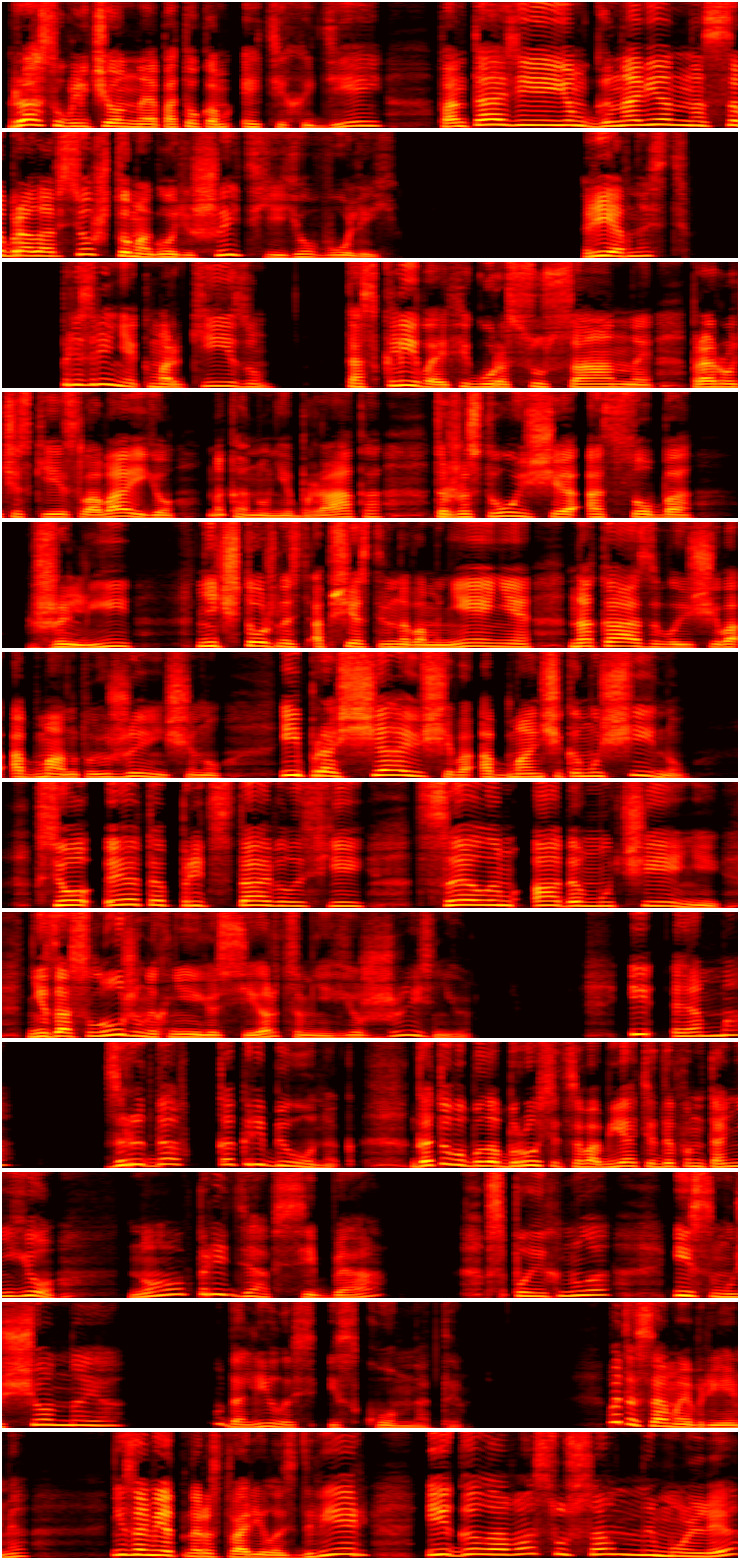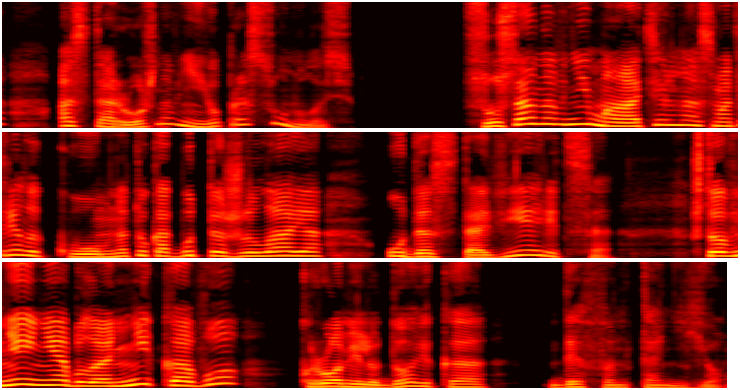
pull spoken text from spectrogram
Раз увлеченная потоком этих идей, Фантазия ее мгновенно собрала все, что могло решить ее волей. Ревность, презрение к маркизу, тоскливая фигура Сусанны, пророческие слова ее накануне брака, торжествующая особо жили, ничтожность общественного мнения, наказывающего обманутую женщину и прощающего обманщика мужчину — все это представилось ей целым адом мучений, не заслуженных ни ее сердцем, ни ее жизнью. И Эмма, зарыдав, как ребенок, готова была броситься в объятия де Фонтаньо, но, придя в себя, вспыхнула и, смущенная, удалилась из комнаты. В это самое время незаметно растворилась дверь, и голова Сусанны Моле осторожно в нее просунулась. Сусана внимательно осмотрела комнату, как будто желая удостовериться, что в ней не было никого, кроме Людовика де Фонтаньо.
